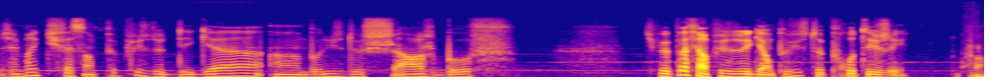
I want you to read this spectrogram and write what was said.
J'aimerais que tu fasses un peu plus de dégâts, un bonus de charge, bof. Tu peux pas faire plus de dégâts, on peut juste te protéger. Enfin,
